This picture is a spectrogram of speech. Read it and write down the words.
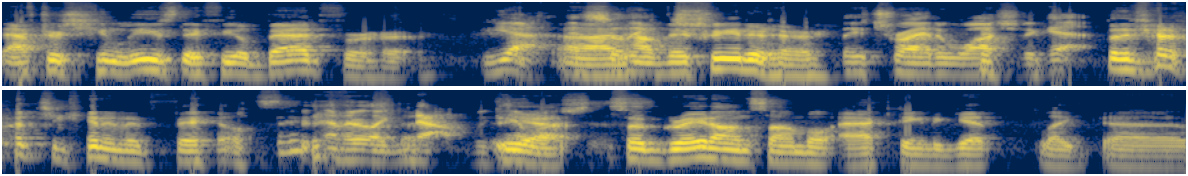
after she leaves, they feel bad for her Yeah, uh, so and how they, they treated her. they try to watch it again, But they try to watch it again and it fails. and they're like, "No, we can't yeah. watch this." So great ensemble acting to get like uh,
